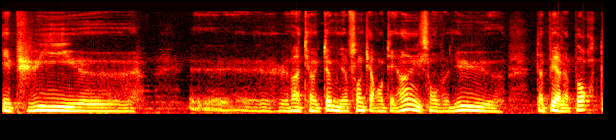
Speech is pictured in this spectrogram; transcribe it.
Et puis, le 21 octobre 1941, ils sont venus taper à la porte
